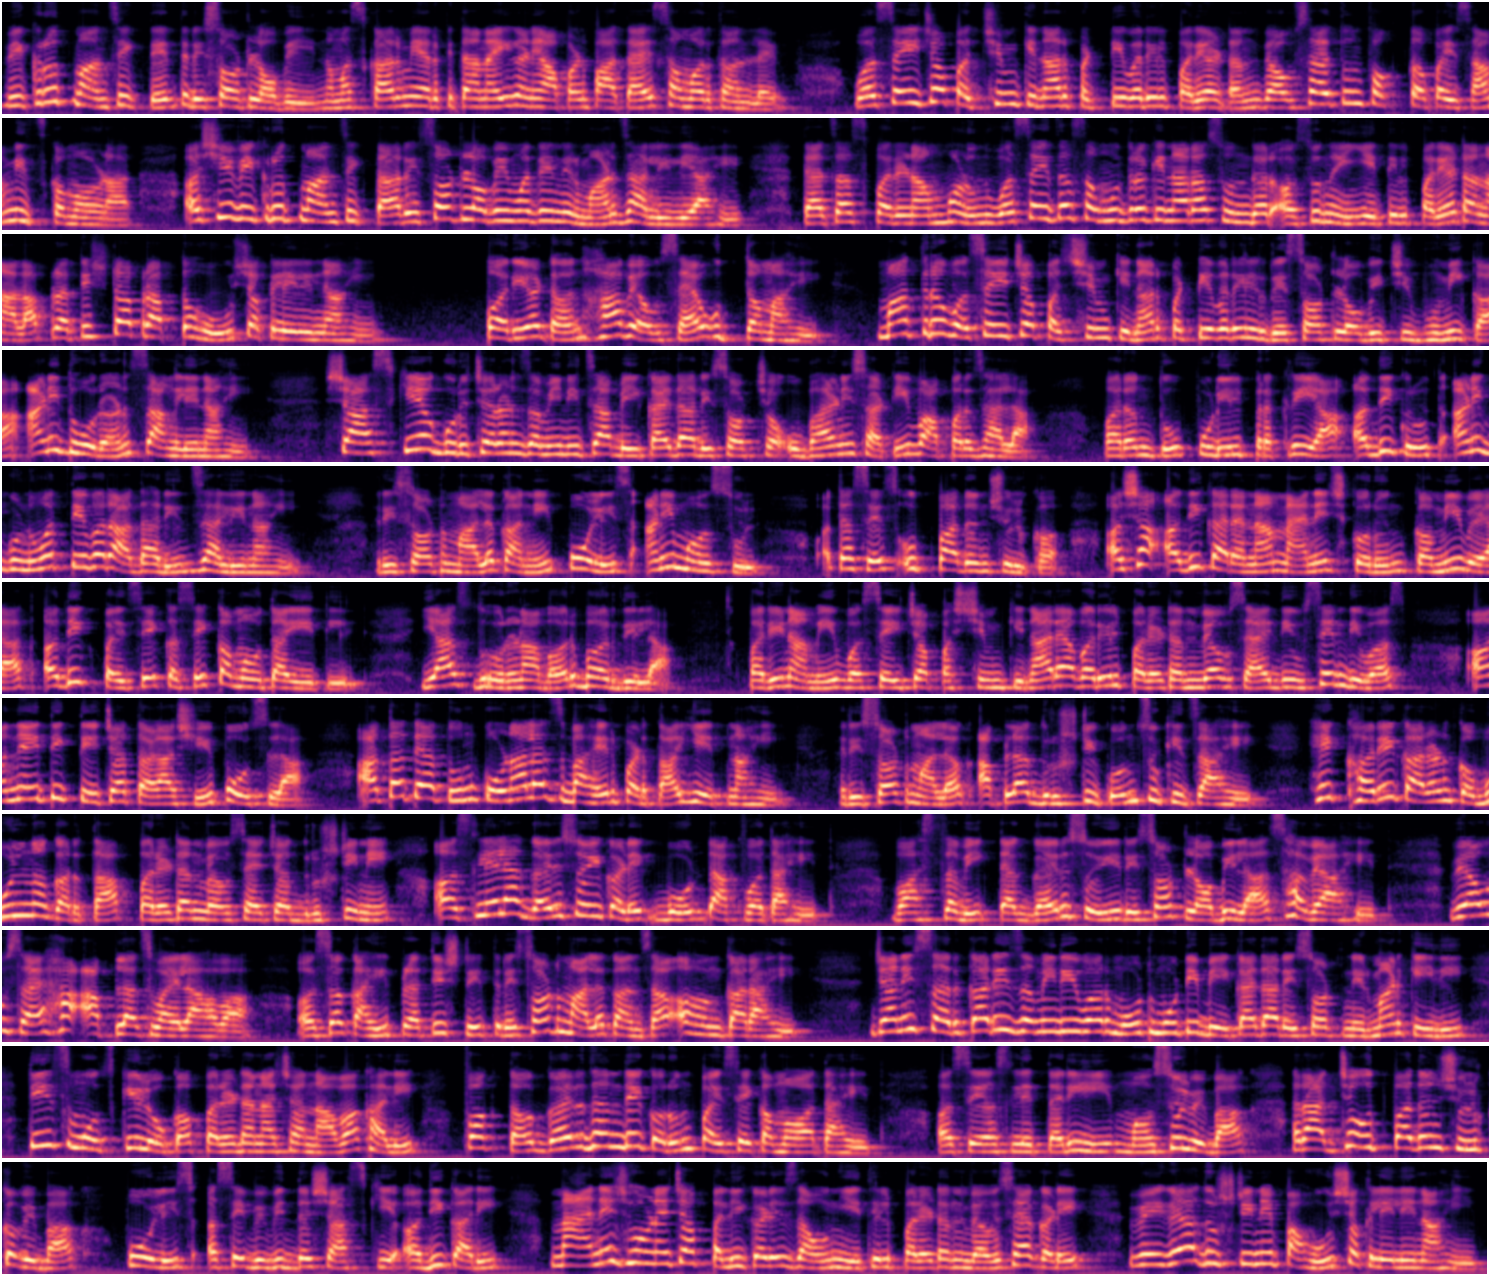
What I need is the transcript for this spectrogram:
विकृत मानसिकतेत resort lobby. नमस्कार मी अर्पिता नाईक आणि आपण पाहताय समर्थन लाईव्ह. वसईच्या पश्चिम किनारपट्टीवरील पर्यटन व्यवसायातून फक्त पैसा मीच कमवणार अशी विकृत मानसिकता रिसॉर्ट लॉबीमध्ये निर्माण झालेली आहे. त्याचाच परिणाम म्हणून वसईचा समुद्र किनारा सुंदर असूनही येथील पर्यटनाला प्रतिष्ठा प्राप्त होऊ शकलेली नाही. पर्यटन हा व्यवसाय उत्तम आहे. मात्र वसईच्या पश्चिम किनारपट्टीवरील रिसॉर्ट लॉबीची भूमिका आणि धोरण चांगले नाही. शासकीय गुरचरण जमिनीचा बेकायदा रिसॉर्टच्या उभारणीसाठी वापर झाला. परंतु पुढील प्रक्रिया अधिकृत आणि गुणवत्तेवर आधारित झाली नाही. रिसॉर्ट मालकांनी पोलीस आणि महसूल तसेच उत्पादन शुल्क अशा अधिकाऱ्यांना मॅनेज करून कमी वेळात अधिक पैसे कसे कमवता येतील याच धोरणावर भर दिला. परिणामी वसईच्या पश्चिम किनाऱ्यावरील पर्यटन व्यवसाय दिवसेंदिवस अनैतिकतेच्या तळाशी पोचला. आता त्यातून कोणालाच बाहेर पडता येत नाही. रिसॉर्ट मालक आपला दृष्टिकोन चुकीचा आहे. हे खरे कारण कबूल न करता पर्यटन व्यवसायाच्या दृष्टीने असलेल्या गैरसोयीकडे बोट दाखवत आहेत. वास्तविक त्या गैरसोयी रिसॉर्ट लॉबीलाच हव्या आहेत. व्यवसाय हा आपलाच व्हायला हवा. असं काही प्रतिष्ठित रिसॉर्ट मालकांचा अहंकार आहे. ज्यांनी सरकारी जमिनीवर मोठमोठी बेकायदा रिसॉर्ट निर्माण केली तीच मोजकी लोक पर्यटनाच्या नावाखाली फक्त गैरधंदे करून पैसे कमवत आहेत. असे असले तरीही महसूल विभाग राज्य उत्पादन शुल्क विभाग पोलीस असे विविध शासकीय अधिकारी मॅनेज होण्याच्या पलीकडे जाऊन येथील पर्यटन व्यवसायाकडे वेगळ्या दृष्टीने पाहू शकलेले नाहीत.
